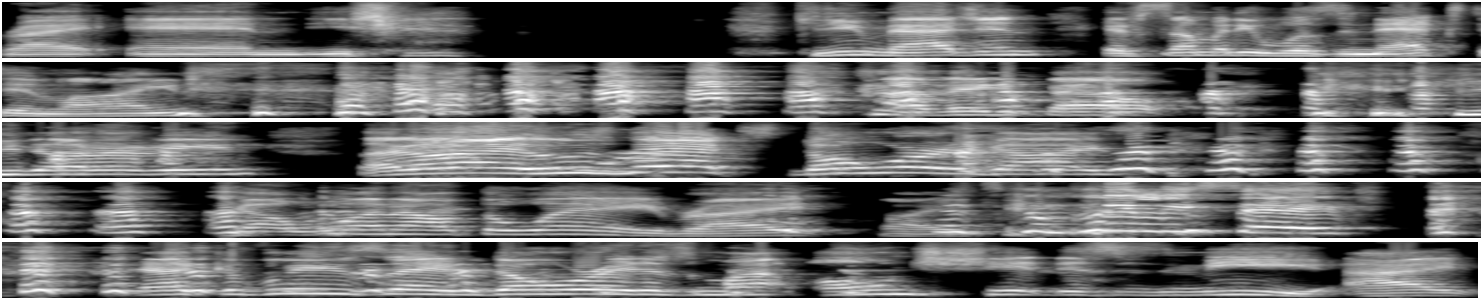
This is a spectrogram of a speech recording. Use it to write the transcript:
Right. And you should, can you imagine if somebody was next in line? How they felt. you know what I mean? Like, all right, who's next? Don't worry, guys. Got one out the way, right? Like, it's completely safe. yeah, completely safe. Don't worry, this is my own shit. This is me. I,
